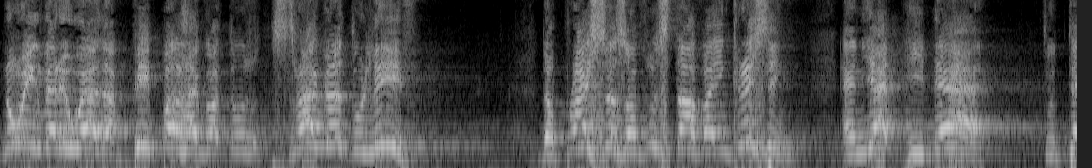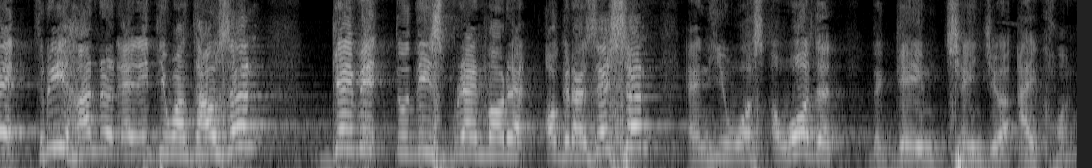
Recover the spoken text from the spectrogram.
Knowing very well that people have got to struggle to live The prices of foodstuff are increasing. And yet he dared to take 381,000, gave it to this brand laureate organization, and he was awarded the game changer icon.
